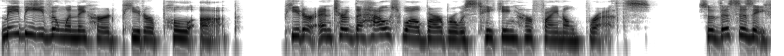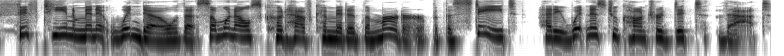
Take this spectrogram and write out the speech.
maybe even when they heard Peter pull up. Peter entered the house while Barbara was taking her final breaths. So, this is a 15 minute window that someone else could have committed the murder, but the state had a witness to contradict that.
